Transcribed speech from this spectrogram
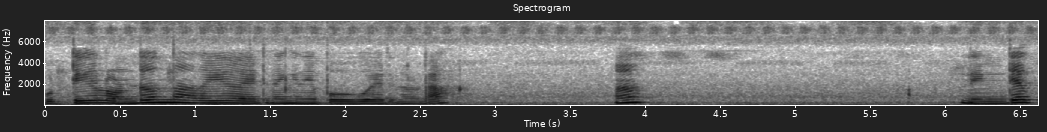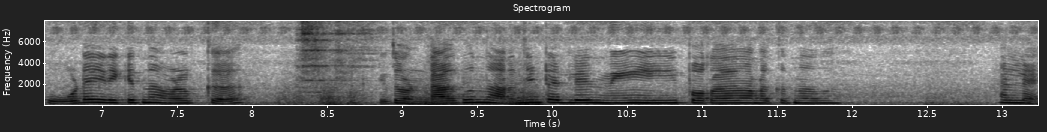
കുട്ടികളുണ്ടെന്ന് അറിയുമായിരുന്നെങ്കിൽ നീ പോകുമായിരുന്നോടാ. നിന്റെ കൂടെ ഇരിക്കുന്ന അവൾക്ക് ഇതുണ്ടാകുമെന്ന് അറിഞ്ഞിട്ടല്ലേ നീ ഈ പുറകെ നടക്കുന്നത്? അല്ലേ?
